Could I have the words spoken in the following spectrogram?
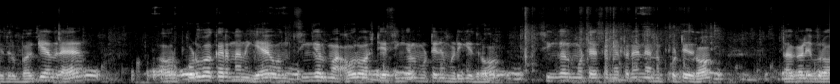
ಇದ್ರ ಬಗ್ಗೆ ಅಂದರೆ ಅವ್ರು ಕೊಡ್ಬೇಕಾದ್ರೆ ನನಗೆ ಒಂದು ಸಿಂಗಲ್ ಅವರು ಅಷ್ಟೇ ಸಿಂಗಲ್ ಮೊಟ್ಟೆನೇ ಮಡಗಿದ್ರು. ಸಿಂಗಲ್ ಮೊಟ್ಟೆ ಸಮೇತನೇ ನನಗೆ ಕೊಟ್ಟಿದ್ರು. ತಗೊಳ್ಳಿ ಬ್ರೋ,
